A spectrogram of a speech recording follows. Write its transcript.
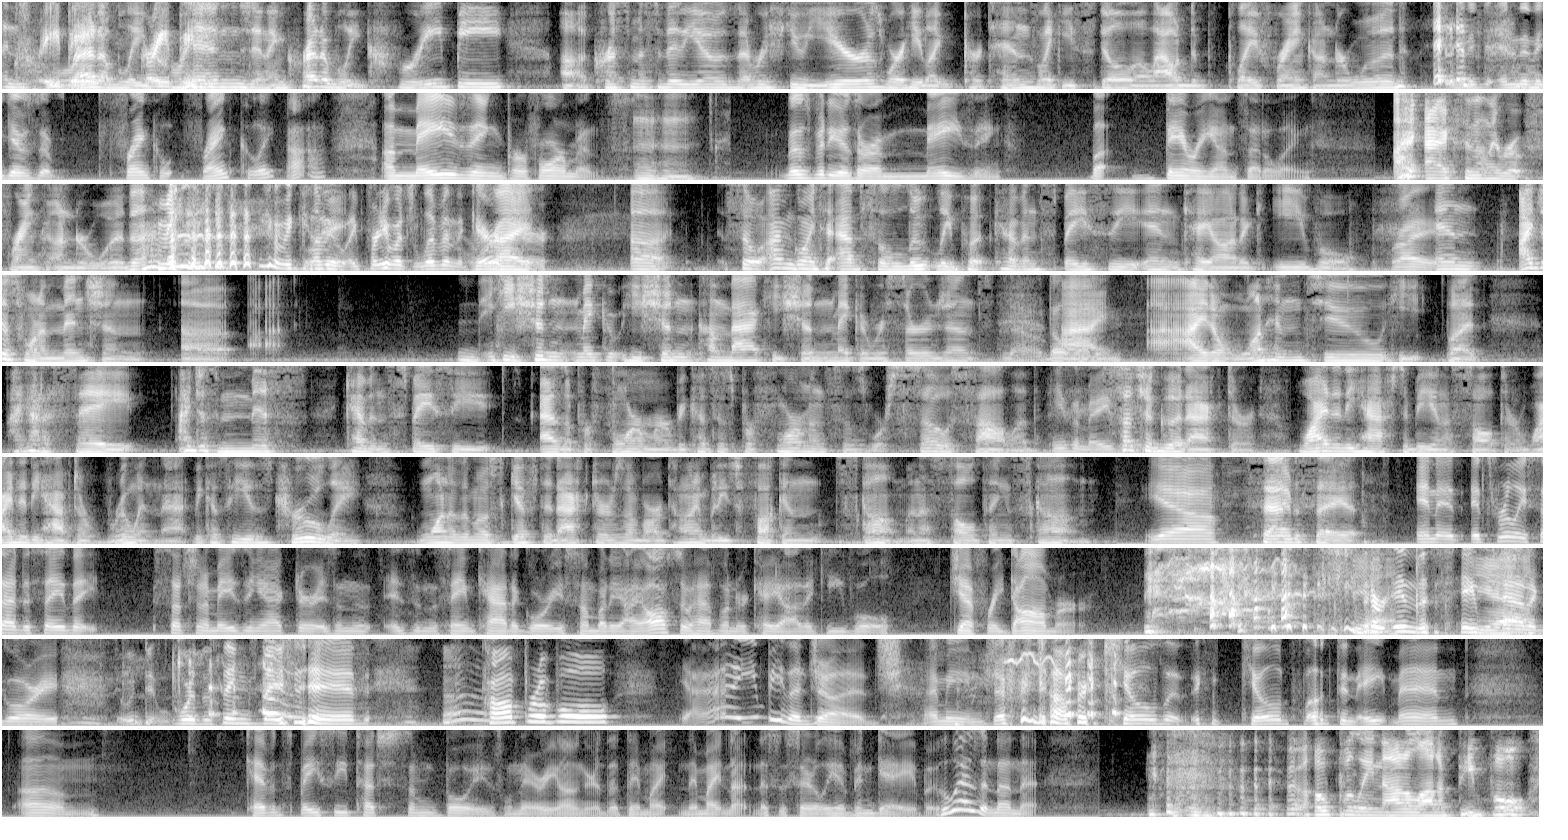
incredibly Creepy. cringe and incredibly creepy uh, Christmas videos every few years where he like pretends like he's still allowed to play Frank Underwood. And And, it's, he- and then he gives a frank, frankly, uh-uh, amazing performance. hmm Those videos are amazing, but very unsettling. I accidentally wrote Frank Underwood. I mean, because he's me- like pretty much living the character. uh, so I'm going to absolutely put Kevin Spacey in Chaotic Evil. Right. And I just want to mention, uh, he shouldn't make he shouldn't come back. He shouldn't make a resurgence. no, don't I. I don't want him to. He, but I gotta say, I just miss Kevin Spacey as a performer because his performances were so solid. He's amazing. Such a good actor. Why did he have to be an assaulter? Why did he have to ruin that? Because he is truly one of the most gifted actors of our time, but he's fucking scum, an assaulting scum. yeah, Sad to say it. and it, it's really sad to say that such an amazing actor is in the is in the same category as somebody I also have under chaotic evil, Jeffrey Dahmer. They're in the same Yeah. category. Were the things they did comparable? Yeah, you be the judge. I mean, Jeffrey Dahmer killed killed, fucked, and ate men. Um, Kevin Spacey touched some boys when they were younger that they might they might not necessarily have been gay, but who hasn't done that? Hopefully, not a lot of people.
